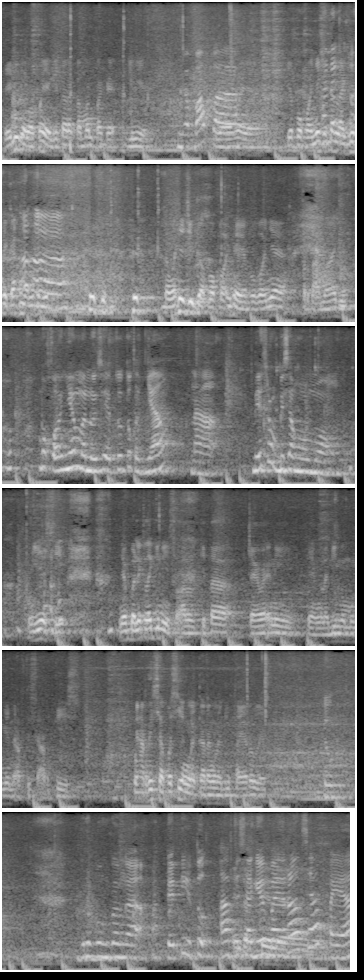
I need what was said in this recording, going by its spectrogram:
ya ini nggak apa-apa ya kita rekaman pakai gini ya? Nggak apa-apa ya ya pokoknya kita lagi rekaman gitu. Heeh. namanya juga pokoknya ya pokoknya pertama aja. Pokoknya manusia itu tuh kenyang. Nah dia selalu bisa ngomong. Iya sih. Ya balik lagi nih soal kita cewek nih yang lagi ngomongin artis-artis. Ini artis siapa sih yang sekarang lagi viral ya? Tuh. Berhubung gue nggak update itu artis Eh, lagi update viral ya. siapa ya?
